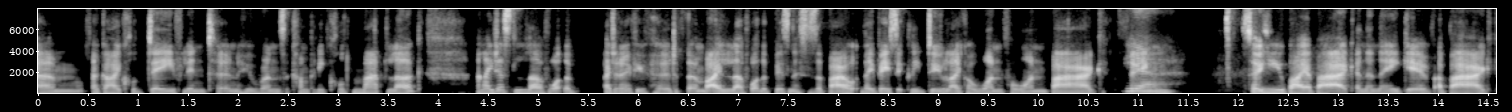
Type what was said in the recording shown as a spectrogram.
um, a guy called Dave Linton who runs a company called Madlug, and I just love what the I don't know if you've heard of them, but I love what the business is about. They basically do like a one for one bag thing. Yeah. So you buy a bag and then they give a bag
